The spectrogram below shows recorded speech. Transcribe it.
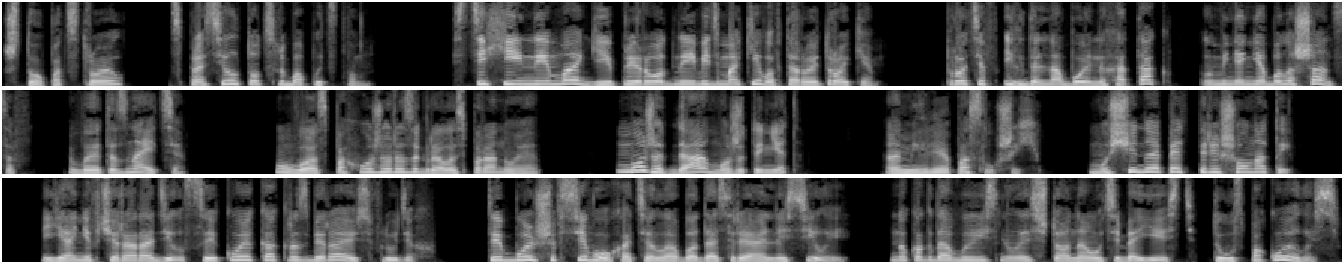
«Что подстроил?» — спросил тот с любопытством. Стихийные маги и природные ведьмаки во второй тройке. Против их дальнобойных атак у меня не было шансов, вы это знаете. У вас, похоже, разыгралась паранойя. Может, да, может и нет. Амелия, послушай. Мужчина опять перешел на «ты». Я не вчера родился и кое-как разбираюсь в людях. Ты больше всего хотела обладать реальной силой, но когда выяснилось, что она у тебя есть, ты успокоилась.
